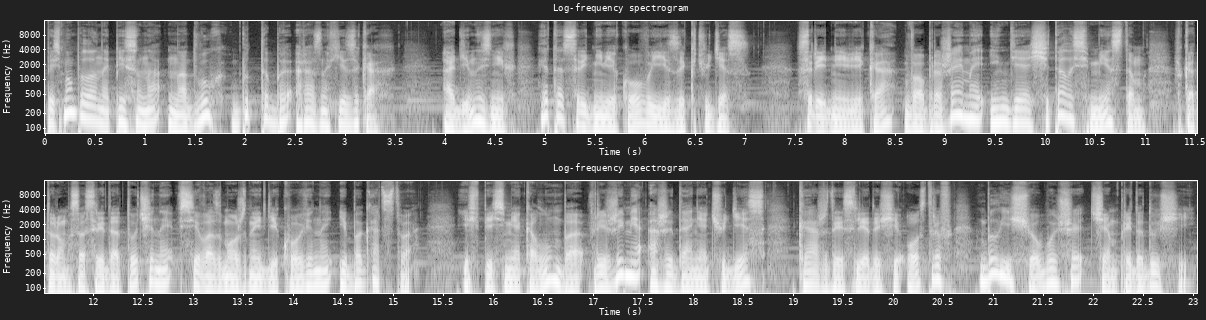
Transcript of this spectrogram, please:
Письмо было написано на двух будто бы разных языках. Один из них – это средневековый язык чудес – в средние века воображаемая Индия считалась местом, в котором сосредоточены всевозможные диковины и богатства. И в письме Колумба в режиме ожидания чудес каждый следующий остров был еще больше, чем предыдущий.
